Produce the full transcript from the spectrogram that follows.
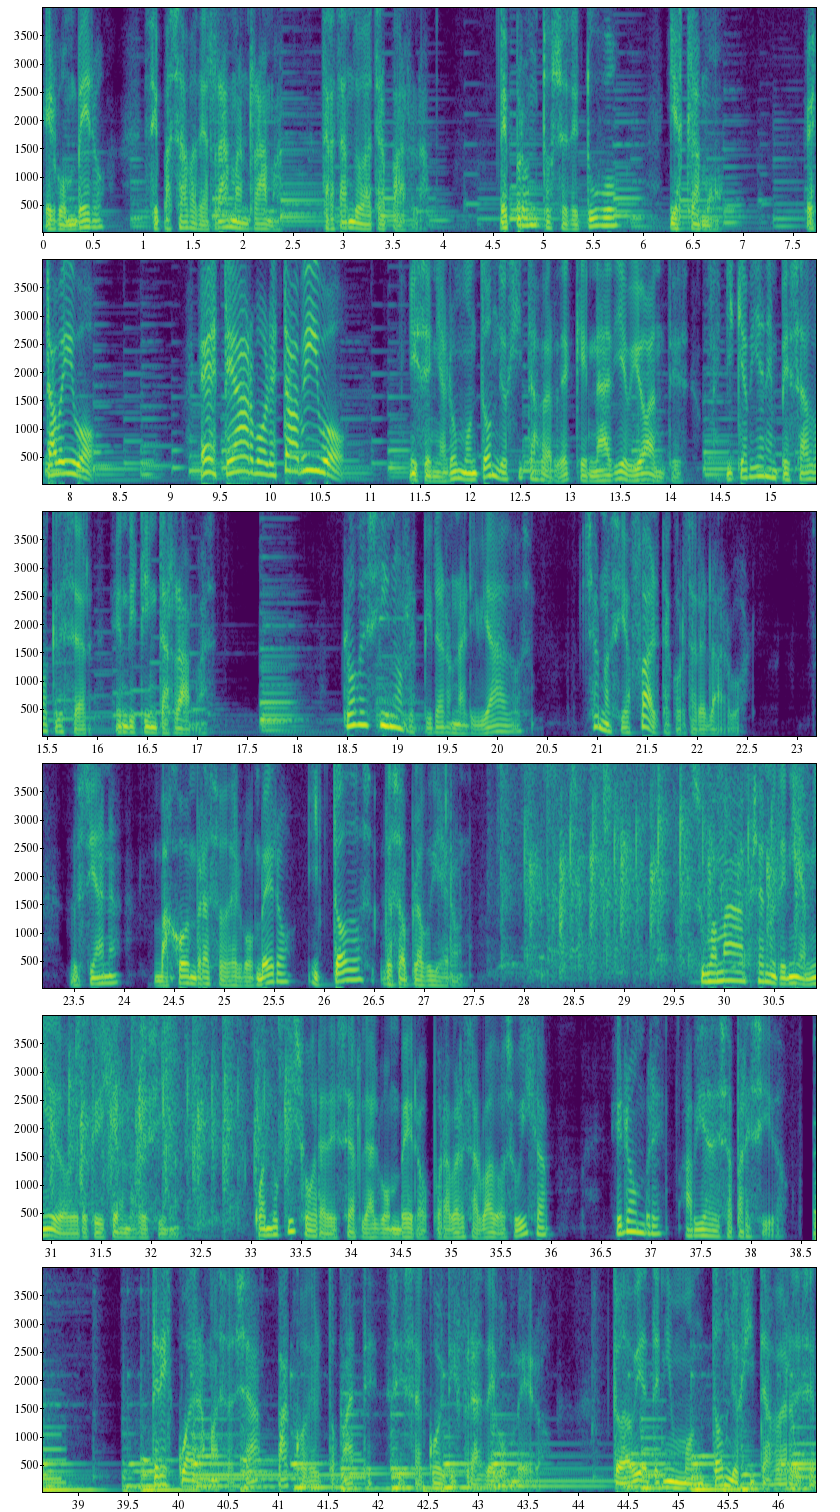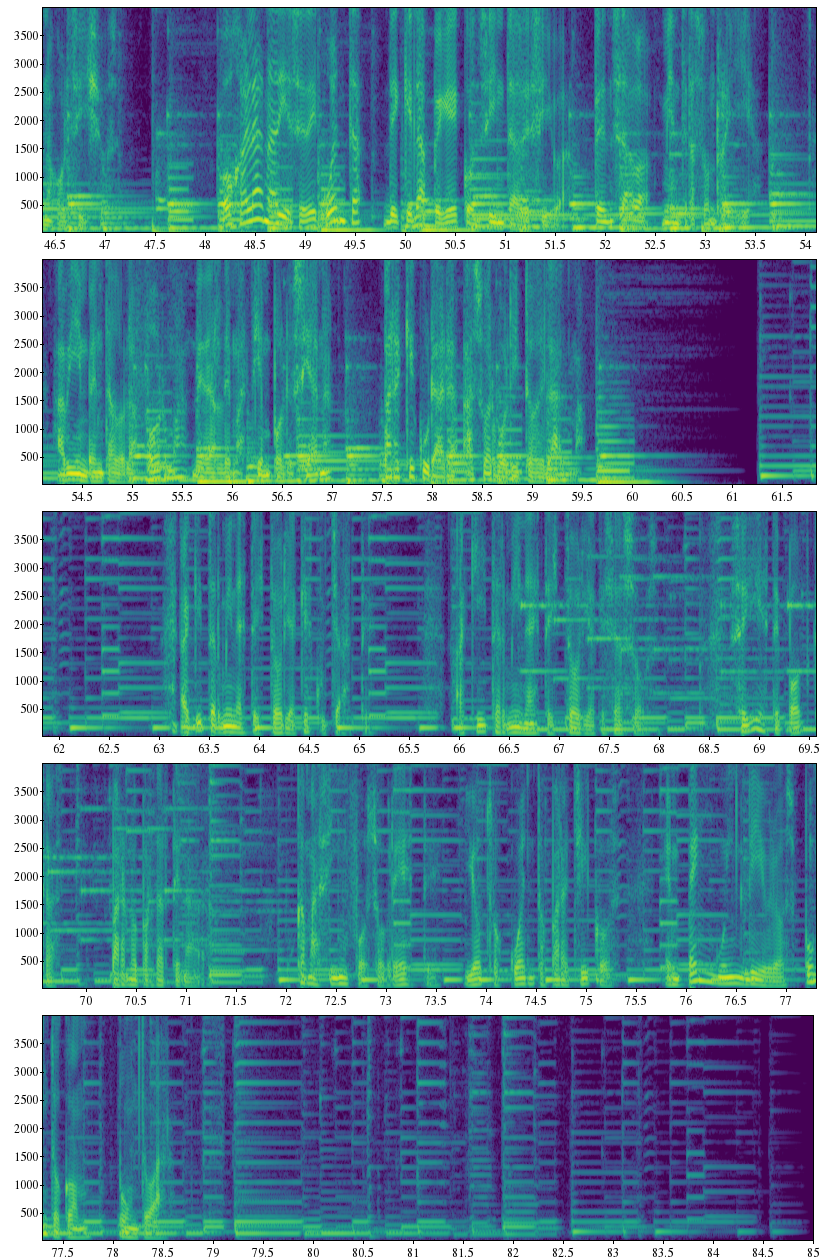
El bombero se pasaba de rama en rama, tratando de atraparla. De pronto se detuvo y exclamó, ¡Está vivo! ¡Este árbol está vivo! Y señaló un montón de hojitas verdes que nadie vio antes y que habían empezado a crecer en distintas ramas. Los vecinos respiraron aliviados. Ya no hacía falta cortar el árbol. Luciana bajó en brazos del bombero y todos los aplaudieron. Su mamá ya no tenía miedo de lo que dijeron los vecinos. Cuando quiso agradecerle al bombero por haber salvado a su hija, el hombre había desaparecido. Tres cuadras más allá, Paco del Tomate se sacó el disfraz de bombero. Todavía tenía un montón de hojitas verdes en los bolsillos. Ojalá nadie se dé cuenta de que la pegué con cinta adhesiva, pensaba mientras sonreía. Había inventado la forma de darle más tiempo a Luciana para que curara a su arbolito del alma. Aquí termina esta historia que escuchaste. Aquí termina esta historia que ya sos. Seguí este podcast para no perderte nada. Busca más info sobre este y otros cuentos para chicos en penguinlibros.com.ar.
